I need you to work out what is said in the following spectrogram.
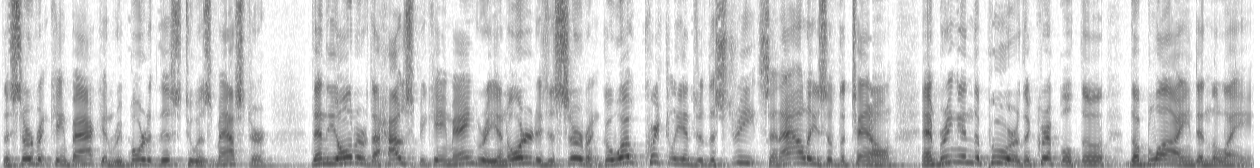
The servant came back and reported this to his master. Then the owner of the house became angry and ordered his servant, Go out quickly into the streets and alleys of the town and bring in the poor, the crippled, the, the blind, and the lame.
